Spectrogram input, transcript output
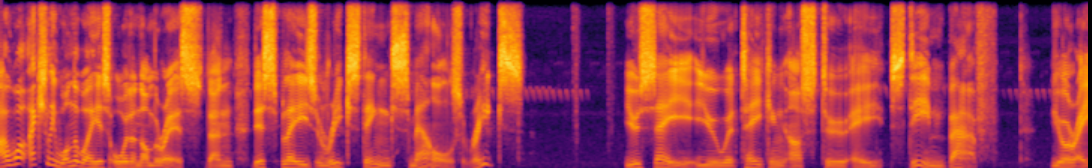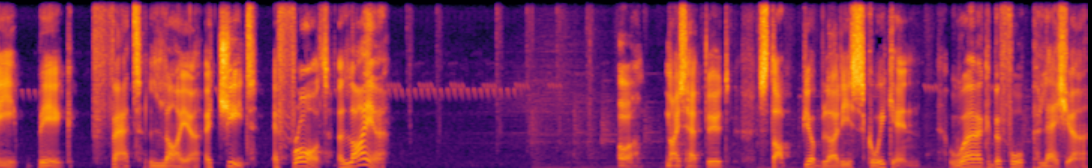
I will actually wonder what his order number is. Then displays reeks, stinks, smells, reeks. You say you were taking us to a steam bath. You're a big, fat liar, a cheat, a fraud, a liar. Oh, nice hat, dude. Stop your bloody squeaking. Work before pleasure,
